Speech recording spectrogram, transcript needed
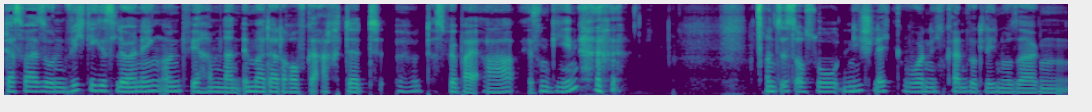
Das war so ein wichtiges Learning und wir haben dann immer darauf geachtet, äh, dass wir bei A essen gehen. und es ist auch so nie schlecht geworden. Ich kann wirklich nur sagen,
